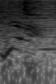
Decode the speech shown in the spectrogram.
Yeah!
